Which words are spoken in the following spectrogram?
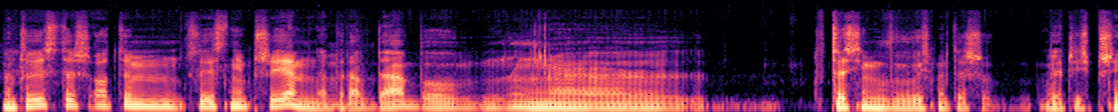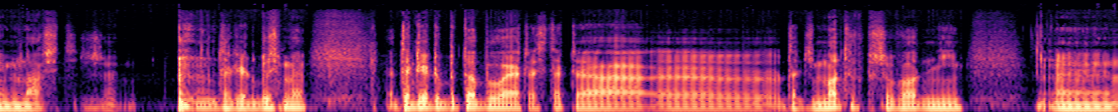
No to jest też o tym, co jest nieprzyjemne, mhm. prawda? Bo mm, e, wcześniej mówiłyśmy też o jakiejś przyjemności, że tak jakbyśmy, tak jakby to była jakaś taka, e, taki motyw przewodni e,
